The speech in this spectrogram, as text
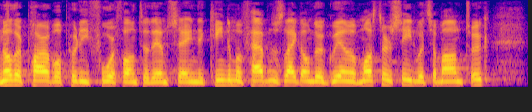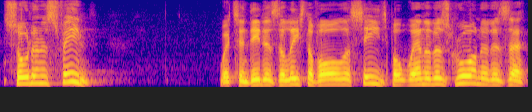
Another parable put he forth unto them, saying, The kingdom of heaven is like unto a grain of mustard seed, which a man took, sowed in his field, which indeed is the least of all the seeds. But when it is grown, it is the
